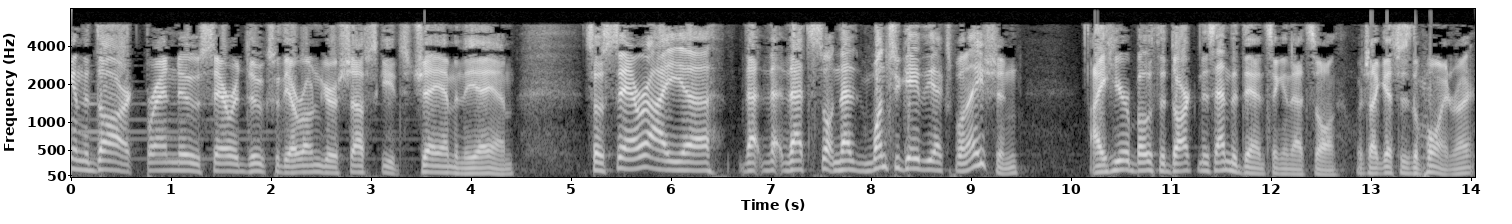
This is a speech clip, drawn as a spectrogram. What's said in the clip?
in the Dark, brand new Sarah Dukes with Yaron Gershovsky. It's JM in the AM. So Sarah, I uh, that that that song. That once you gave the explanation, I hear both the darkness and the dancing in that song, which I guess is the point, right?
